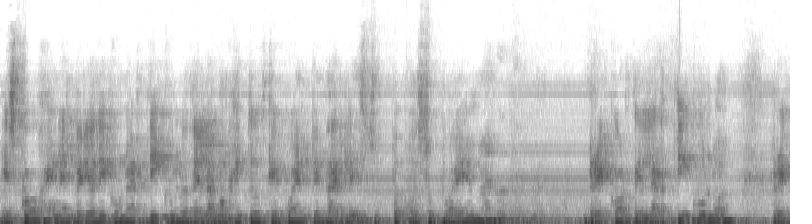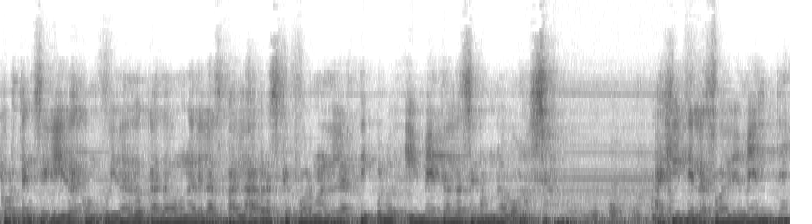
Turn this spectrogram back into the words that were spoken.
escoja en el periódico un artículo de la longitud que cuente darle su, poema, recorte el artículo, recorte enseguida con cuidado cada una de las palabras que forman el artículo y métalas en una bolsa. Agítela suavemente,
